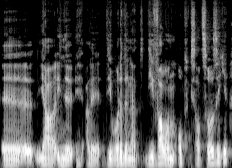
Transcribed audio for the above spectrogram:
uh, ja, in de, allee, die, worden, die vallen op, ik zal het zo zeggen.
